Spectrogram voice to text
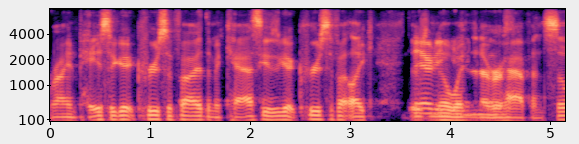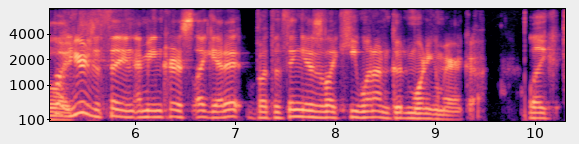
Ryan Pace would get crucified. The McCaskies would get crucified. Like, there's already no way that ever happens. So, But like, here's the thing. I mean, Chris, I get it, but the thing is, like, he went on Good Morning America. Like,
